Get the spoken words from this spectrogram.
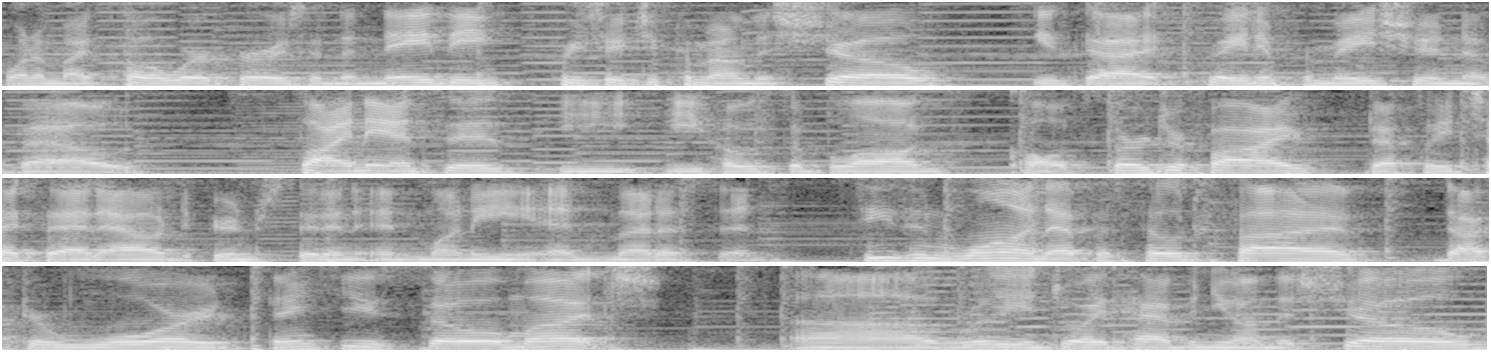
one of my co-workers in the Navy. Appreciate you coming on the show. He's got great information about finances. He he hosts a blog called Surgify. Definitely check that out if you're interested in, in money and medicine. Season one, episode five, Dr. Ward. Thank you so much. Uh, really enjoyed having you on the show.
